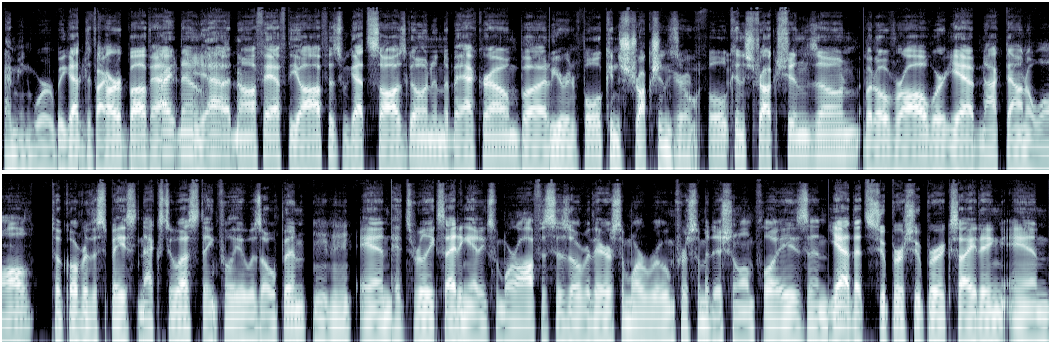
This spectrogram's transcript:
I mean, we're we got the tarp up right now Yeah. cutting off half the office we got saws going in the background but We are in full construction We're zone. full construction zone, but overall, we're yeah knocked down a wall, took over the space next to us. Thankfully, it was open, Mm-hmm. and it's really exciting. Adding some more offices over there, some more room for some additional employees, and yeah, that's super super exciting. And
